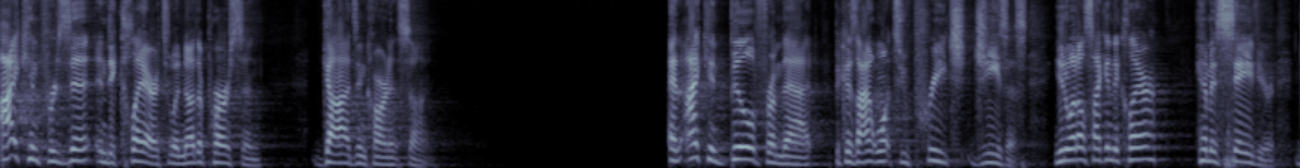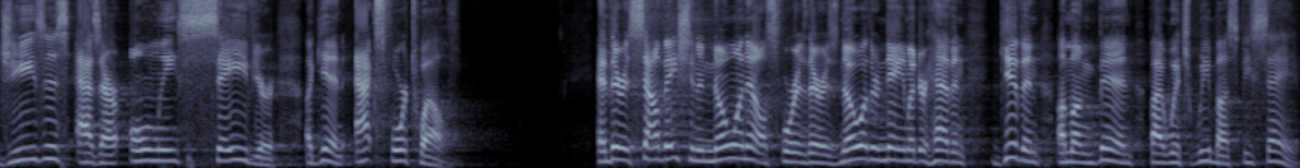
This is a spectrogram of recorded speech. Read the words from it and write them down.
I can present and declare to another person God's incarnate Son. And I can build from that because I want to preach Jesus. You know what else I can declare? Him as Savior. Jesus as our only Savior. Again, Acts 4:12. And there is salvation in no one else, for there is no other name under heaven given among men by which we must be saved.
